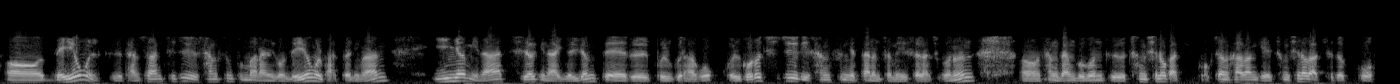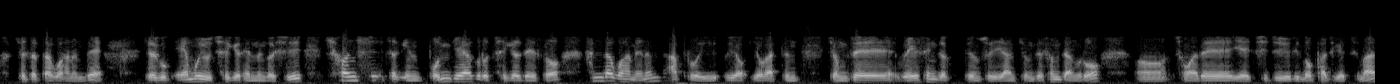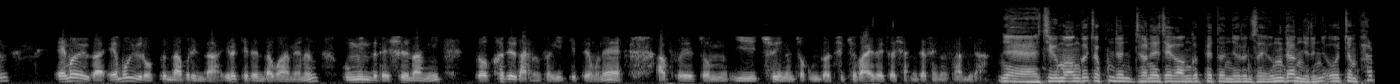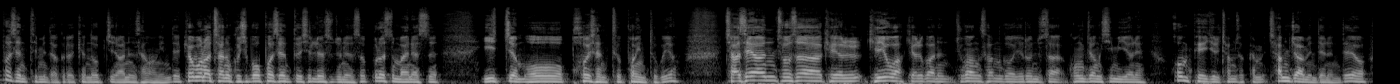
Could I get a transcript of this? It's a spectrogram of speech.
어 내용을 그 단순한 지지율 상승뿐만 아니고 내용을 봤더니만 이념이나 지역이나 연령대를 불구하고 골고루 지지율이 상승했다는 점에 있어가지고는 어 상당 부분 그 청신호가 국정 하반기에 청신호가 켜졌고 켜졌다고 하는데 결국 MOU 체결했는 것이 현실적인 본 계약으로 체결돼서 한다고 하면은 앞으로 이, 이, 이 같은 경제 외생적 변수에 의한 경제 성장으로 어 청와대의 지지율이 높아지겠지만 MOU가 MOU로 끝나버린다 이렇게 된다고 하면은 국민들의 실망이 더 커질 가능성이 있기 때문에 앞으로의 좀 이 추이는 조금 더 지켜봐야 될 것이 아닌가 생각합니다. 네, 지금 언급 조금 전, 전에 제가 언급했던 여론조사의 응답률은 5.8%입니다. 그렇게 높지는 않은 상황인데 표본 오차는 95% 신뢰 수준에서 플러스 마이너스 2.5% 포인트고요. 자세한 조사 결, 개요와 결과는 중앙선거 여론조사 공정심의위원회 홈페이지를 참석하면 참조하면 되는데요.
